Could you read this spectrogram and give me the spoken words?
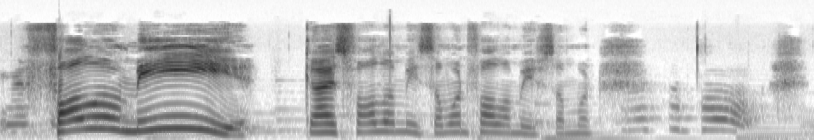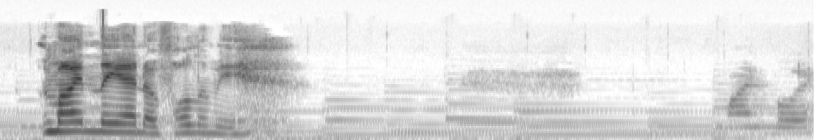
Is Follow me, guys. Follow me. Someone follow me. Someone. Where's the book? Mind Leano, follow me. Mine boy.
